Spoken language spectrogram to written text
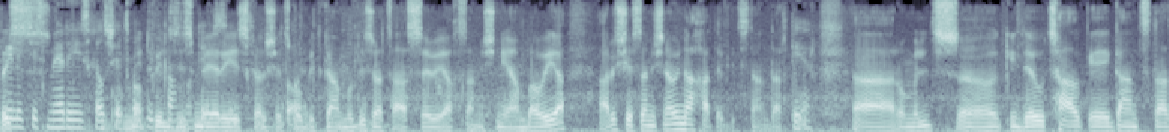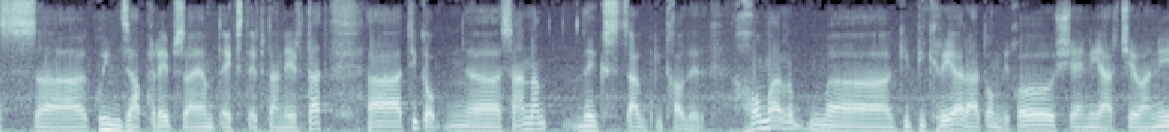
თბილისის მერიის ხელშეწყობით თბილისის მერიის ხელშეწყობით გამოდის, რაც ასევე აღსანიშნავი ამბავია, არის შესანიშნავი ნახატებით სტანდარტული. რომელიც კიდევ ცალკე განცდას გვიმძაფრებს აი ამ ტექსტებთან ერთად. თიკო, სანამ ლექს წაგკითხავდე, ხომ არ გიფიქრია რატომ იყო შენი არჩევანი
